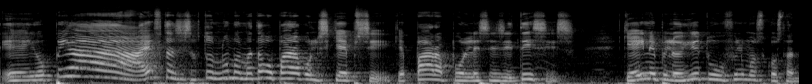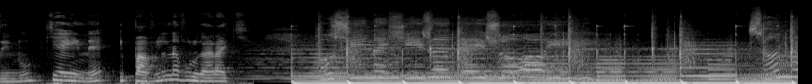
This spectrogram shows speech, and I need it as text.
ε, η οποία έφτασε σε αυτό το νούμερο μετά από πάρα πολλή σκέψη και πάρα πολλές συζητήσεις. Και είναι επιλογή του φίλου μας του Κωνσταντίνου και είναι η Παυλίνα Βουλγαράκη. Πώς συνεχίζεται η ζωή Σαν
